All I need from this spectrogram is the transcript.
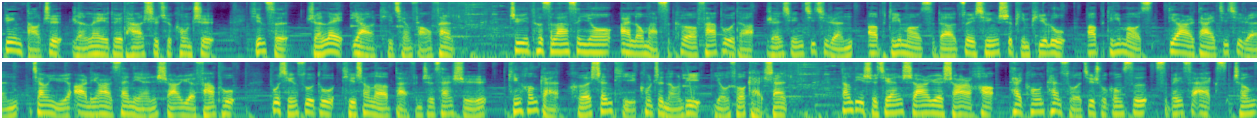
并导致人类对它失去控制。因此，人类要提前防范。据特斯拉 CEO 埃隆·马斯克发布的人形机器人 Optimus 的最新视频披露，Optimus 第二代机器人将于2023年12月发布，步行速度提升了百分之三十，平衡感和身体控制能力有所改善。当地时间12月12号，太空探索技术公司 SpaceX 称，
